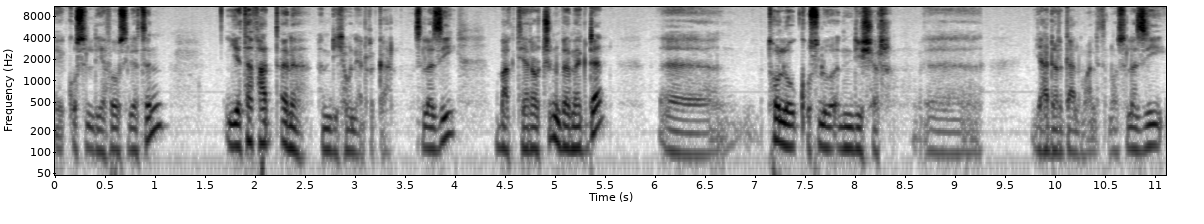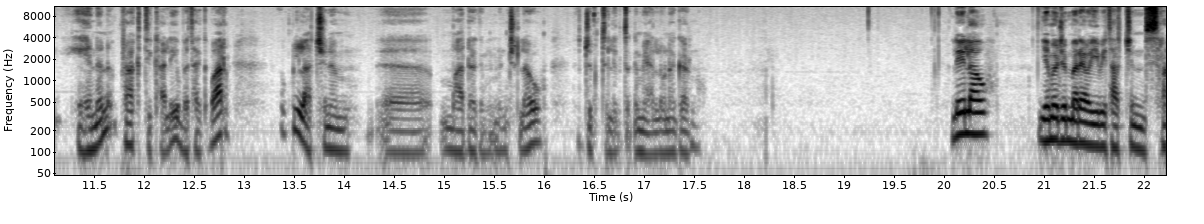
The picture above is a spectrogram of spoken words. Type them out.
የቁስል የፈውስ ሂደትን እየተፋጠነ እንዲሆን ያደርጋል። ስለዚህ ባክቴሪያዎችን በመግደል ቶሎ ቁስሉ እንዲሽር ያደርጋል ማለት ነው። ስለዚህ ይህንን practically በተግባር ሁላችንም ማድረግ የምንችለው እጅግ ትልቅ ጥቅም ያለው ነገር ነው። ሌላው የመጀመሪያው የቤታችን ስራ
